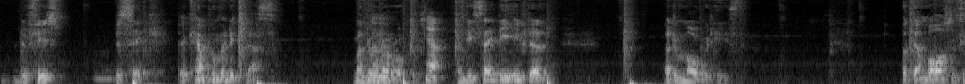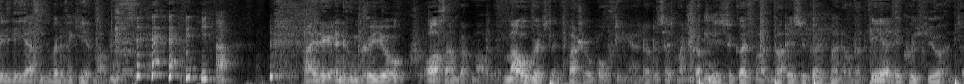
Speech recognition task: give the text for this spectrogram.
der Fest Besek, der kam um in die Klasse. Man du unterrockt ist. Ja. Und die Zeit, die öfter, was im Auge heißt. Und der Maus ist die ja, sie was verkehrt macht. Ja. Heide en hun kun je ook afstand maugen. Maugen is een was ook hoofdingen. Dat is zeg maar, dat is de kutman, dat is de kutman, of dat der, de kusje en zo.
